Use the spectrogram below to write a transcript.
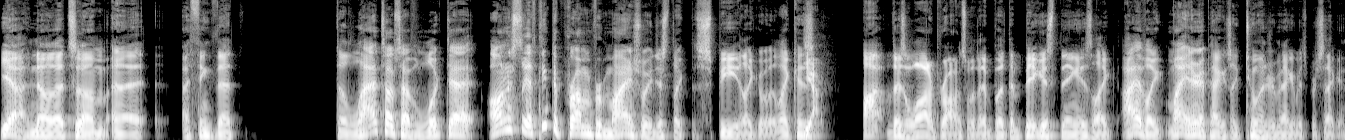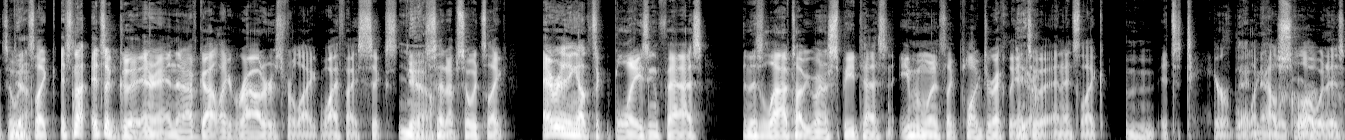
Yeah, no, that's um, uh, I think that the laptops I've looked at, honestly, I think the problem for mine is really just like the speed, like like because Yeah. uh, there's a lot of problems with it, but the biggest thing is like I have like my internet package is like 200 megabits per second, so Yeah. it's like it's not it's a good internet, and then I've got like routers for like Wi-Fi six Yeah. set up, so it's like everything else is like blazing fast. And this laptop, you run a speed test, and even when it's like plugged directly into it, and it's like it's terrible, That like how slow it is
